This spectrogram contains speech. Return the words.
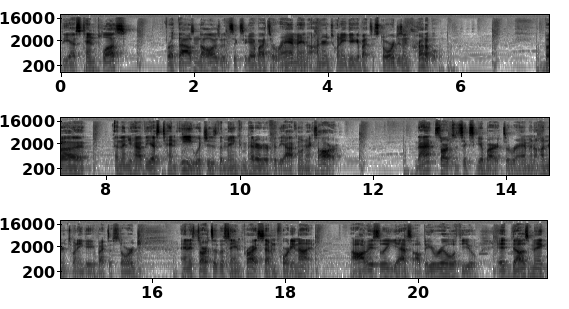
The S10 Plus for a thousand dollars with six gigabytes of RAM and 120 gigabytes of storage is incredible. But and then you have the S10e, which is the main competitor for the iPhone XR. That starts with 6 gigabytes of RAM and 120 gigabytes of storage, and it starts at the same price, 749. Obviously, yes, I'll be real with you. It does make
